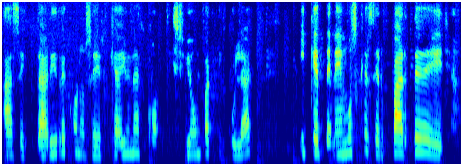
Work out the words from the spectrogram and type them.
aceptar y reconocer que hay una condición particular y que tenemos que ser parte de ella.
